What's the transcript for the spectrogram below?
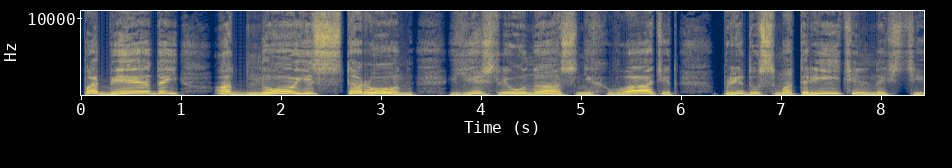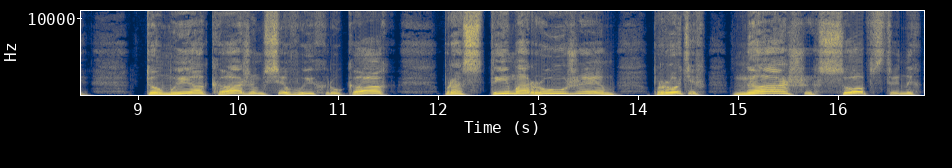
победой одной из сторон, если у нас не хватит предусмотрительности, то мы окажемся в их руках простым оружием против наших собственных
